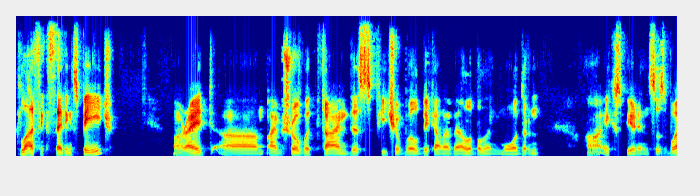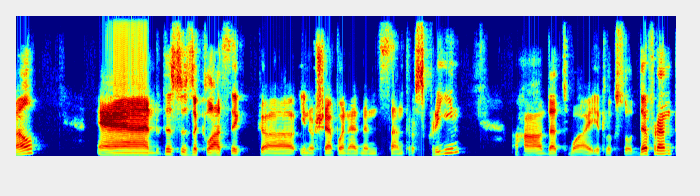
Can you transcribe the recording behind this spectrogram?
classic settings page. All right, um, I'm sure with time this feature will become available in modern uh, experience as well. And this is a classic, uh, you know, SharePoint Admin Center screen. Uh, that's why it looks so different.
